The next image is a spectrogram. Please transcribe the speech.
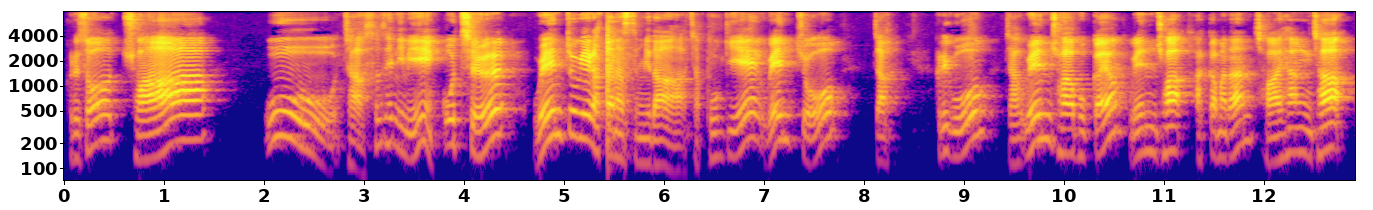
그래서 좌, 우. 자, 선생님이 꽃을 왼쪽에 갖다 놨습니다. 자, 보기에 왼쪽. 자, 그리고 자, 왼좌 볼까요? 왼좌. 아까 말한 좌향 좌.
